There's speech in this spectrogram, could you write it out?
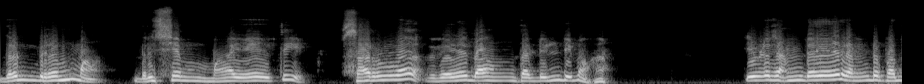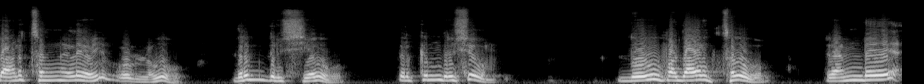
ദൃഗ്ബ്രഹ്മ ദൃശ്യം മായേത്തി സർവ വേദാന്തഡിണ്ടിമ ഇവിടെ രണ്ടേ രണ്ട് പദാർത്ഥങ്ങളെ ഉള്ളൂ. ദൃഗ്ദൃശ്യവും ദൃക്കും ദൃശ്യവും ദുപദാർത്ഥവും. പദാർത്ഥവും രണ്ടേ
